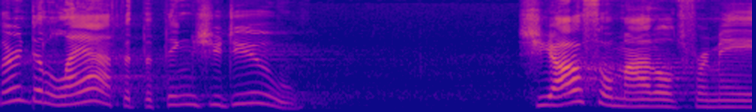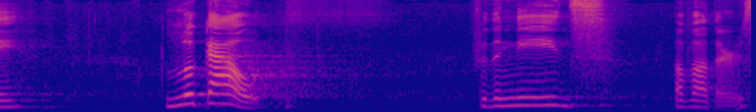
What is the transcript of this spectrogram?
Learn to laugh at the things you do. She also modeled for me look out for the needs of others.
